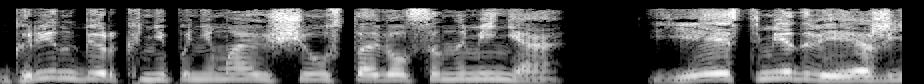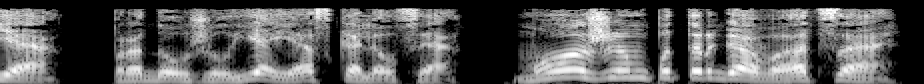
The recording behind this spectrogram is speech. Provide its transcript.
Гринберг непонимающе уставился на меня. «Есть медвежья!» — продолжил я и оскалился. «Можем поторговаться!»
